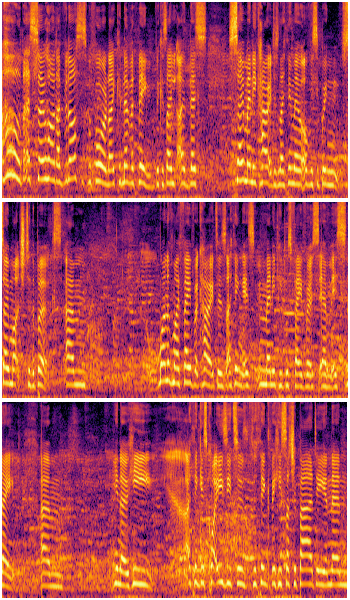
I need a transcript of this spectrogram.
Oh, that's so hard. I've been asked this before, and I could never think because I, I there's so many characters, and I think they obviously bring so much to the books. Um, one of my favourite characters, I think, is many people's favourites, um, is Snape. Um, you know, he, I think it's quite easy to, to think that he's such a baddie, and then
